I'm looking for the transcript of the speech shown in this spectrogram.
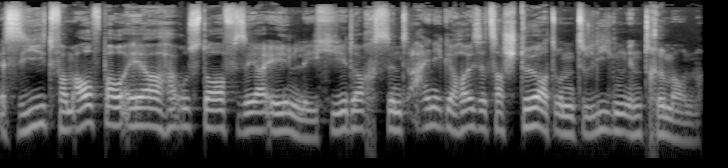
Es sieht vom Aufbau eher Harusdorf sehr ähnlich, jedoch sind einige Häuser zerstört und liegen in Trümmern.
